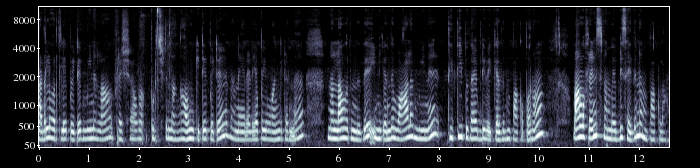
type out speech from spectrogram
கடல் ஓரத்துலேயே போயிட்டு மீனெல்லாம் ஃப்ரெஷ்ஷாக பிடிச்சிட்டு இருந்தாங்க. அவங்கக்கிட்டே போயிட்டு நான் நேரடியாக போய் வாங்கிட்டு வந்தேன். நல்லாவும் இருந்தது. இன்றைக்கி வந்து வாழை மீன் தித்திப்பு தான் எப்படி வைக்கிறதுன்னு பார்க்க போகிறோம் வாங்க ஃப்ரெண்ட்ஸ் நம்ம எப்படி செய்யுதுன்னு நம்ம பார்க்கலாம்.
